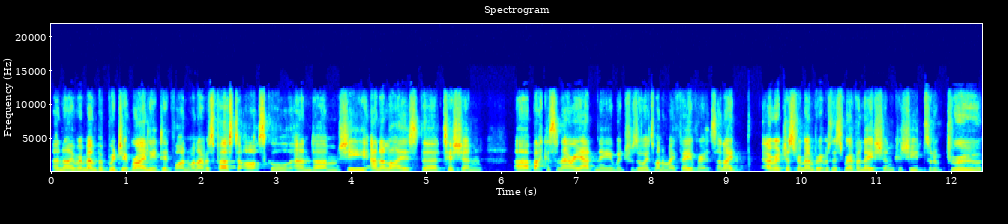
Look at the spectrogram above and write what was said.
and I remember Bridget Riley did one when I was first at art school, and um, she analyzed the Titian uh, Bacchus and Ariadne, which was always one of my favorites. And I, I just remember it was this revelation because she sort of drew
